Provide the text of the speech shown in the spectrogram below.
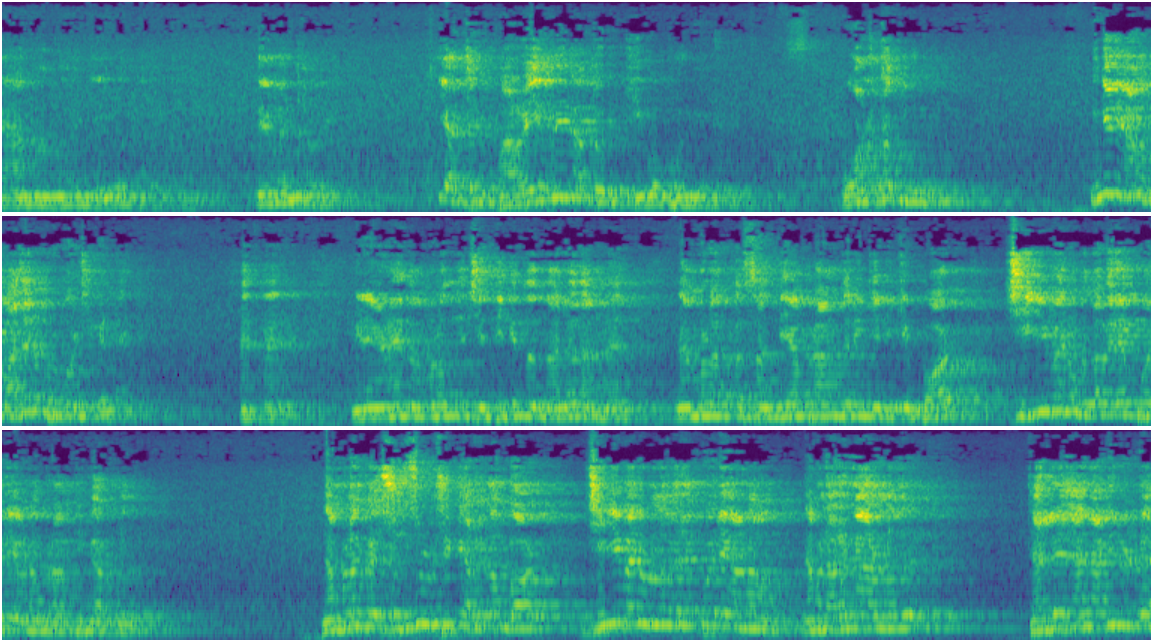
ഞാൻ വന്നത് ജീവൻ നൽകുന്നു നിങ്ങൾ എന്താ പറയും ഈ അച്ഛൻ പറയുന്നതിനകത്തൊരു ജീവൻ പോലും ഇല്ല. ഓർക്കം തോന്നുന്നു. ഇങ്ങനെയാണ് വചനം പ്രഘോഷിക്കട്ടെ ഇങ്ങനെയാണെങ്കിൽ നമ്മളൊന്ന് ചിന്തിക്കുന്നത് നല്ലതാണ്. നമ്മളൊക്കെ സന്ധ്യാപ്രാർത്ഥനയ്ക്ക് ഇരിക്കുമ്പോൾ ജീവനുള്ളവരെ പോലെയാണോ പ്രാർത്ഥിക്കാറുള്ളത്? നമ്മളൊക്കെ ശുശ്രൂഷയ്ക്ക് ഇറങ്ങുമ്പോൾ ജീവനുള്ളവരെ പോലെയാണോ നമ്മൾ ഇറങ്ങാറുള്ളത്? ചില ഞാൻ കണ്ടിട്ടുണ്ട്.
